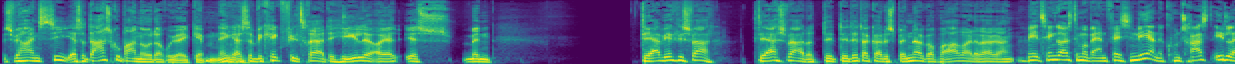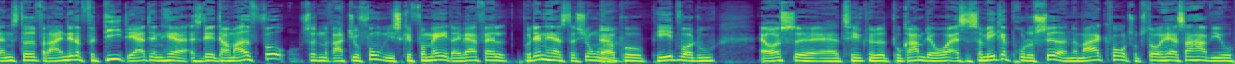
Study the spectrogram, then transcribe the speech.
hvis vi har en si, altså der er sgu bare noget, der ryger igennem, ikke? Mm. Altså vi kan ikke filtrere det hele, og jeg, jeg, men det er virkelig svært. Det er svært, og det, det er det, der gør det spændende at gå på arbejde hver gang. Men jeg tænker også, det må være en fascinerende kontrast et eller andet sted for dig, netop fordi det er den her, altså det, der er meget få sådan radiofoniske formater, i hvert fald på den her station ja. og på P1, hvor du er også øh, er tilknyttet et program derovre, altså som ikke er produceret. Når Maja Kvartrup står her, så har vi jo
